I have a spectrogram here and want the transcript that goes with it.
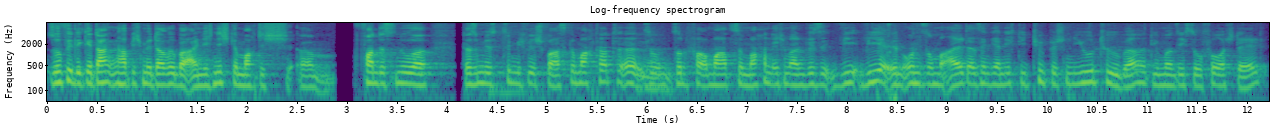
so viele Gedanken habe ich mir darüber eigentlich nicht gemacht. Ich ähm, fand es nur, dass es mir ziemlich viel Spaß gemacht hat, äh, ja. so, so, ein Format zu machen. Ich meine, wir, wir, in unserem Alter sind ja nicht die typischen YouTuber, die man sich so vorstellt.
